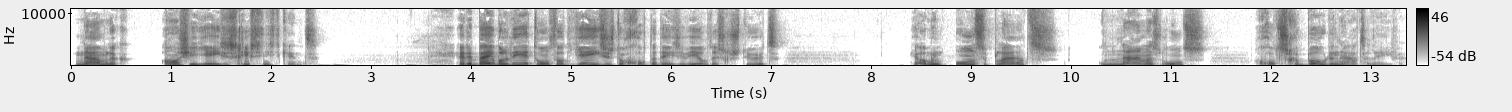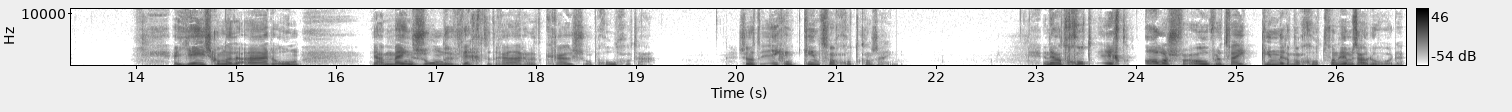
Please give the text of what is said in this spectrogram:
Namelijk als je Jezus Christus niet kent. De Bijbel leert ons dat Jezus door God naar deze wereld is gestuurd. Ja, om in onze plaats, om namens ons, Gods geboden na te leven. En Jezus kwam naar de aarde om ja, mijn zonde weg te dragen aan het kruis op Golgotha. Zodat ik een kind van God kan zijn. En daar had God echt alles voor over, dat wij kinderen van God, van Hem zouden worden.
